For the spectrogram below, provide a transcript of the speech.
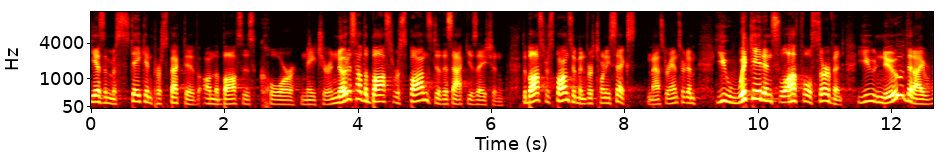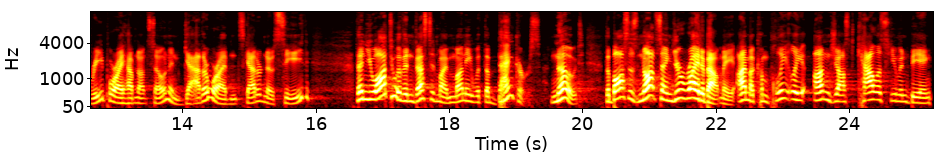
He has a mistaken perspective on the boss's core nature. And notice how the boss responds to this accusation. The boss responds to him in verse 26. The master answered him, You wicked and slothful servant, you knew that I reap where I have not sown and gather where I have scattered no seed? Then you ought to have invested my money with the bankers. Note, the boss is not saying, You're right about me. I'm a completely unjust, callous human being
